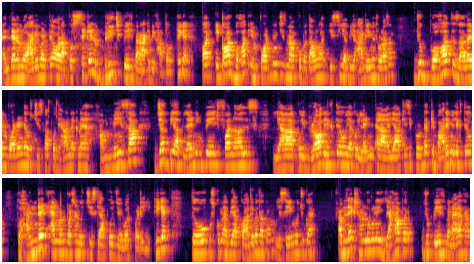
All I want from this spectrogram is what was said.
एंड देन हम लोग आगे बढ़ते हैं और आपको सेकेंड ब्रिज पेज बना के दिखाता हूँ, ठीक है? और एक और बहुत इंपॉर्टेंट चीज़ मैं आपको बताऊँगा, इसी अभी आगे में थोड़ा सा, जो बहुत ज़्यादा इंपॉर्टेंट है, उस चीज़ का आपको ध्यान रखना है। हमेशा जब भी आप लैंडिंग पेज फनल्स या कोई ब्लॉग लिखते हो, या कोई या किसी प्रोडक्ट के बारे में लिखते हो तो हंड्रेड एंड वन परसेंट उस चीज़ की आपको ज़रूरत पड़ेगी, ठीक है? तो उसको मैं अभी आपको आगे बताता हूँ, ये सेव हो चुका है। अब नेक्स्ट हम लोगों ने यहाँ पर जो पेज बनाया था,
